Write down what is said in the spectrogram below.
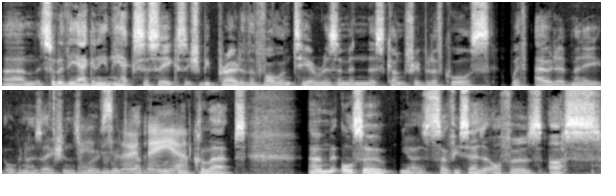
Um, it's sort of the agony and the ecstasy because it should be proud of the volunteerism in this country, but of course, without it, many organisations would, would, would, yeah. would collapse. Um, also, you know, as Sophie said, it offers us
